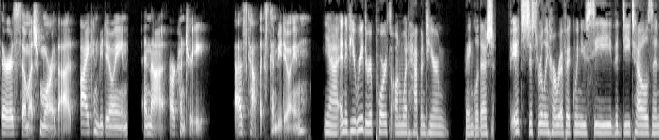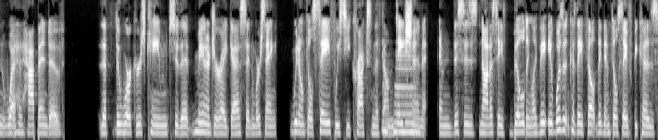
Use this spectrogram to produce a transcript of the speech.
there is so much more that I can be doing, and that our country as Catholics can be doing. Yeah, and if you read the reports on what happened here in Bangladesh, it's just really horrific when you see the details and what had happened of that the workers came to the manager, I guess, and were saying, we don't feel safe. We see cracks in the foundation mm-hmm. and this is not a safe building. Like they, it wasn't because they felt they didn't feel safe because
